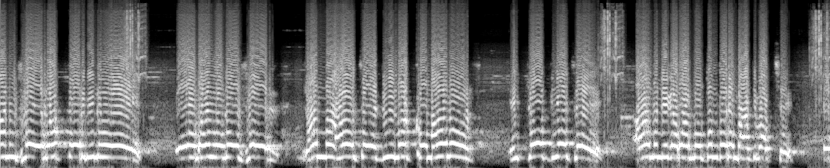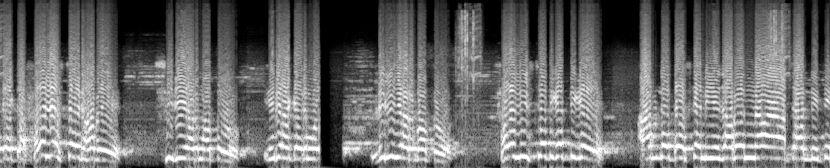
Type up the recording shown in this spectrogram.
মানুষের রক্তের বিনিময়ে এই বাংলাদেশের জন্ম হয়েছে দুই লক্ষ মানুষ, ইজ্জত দিয়েছে। আওয়ামী লীগ আবার নতুন করে মাটি পাচ্ছে। এটা একটা ফেল স্টেট হবে। সিরিয়ার মতো, ইরাকের মতো, লিবিয়ার মতো। ফেল স্টেটের দিকে আপনার দেশকে নিয়ে যাবেন না, চার নীতি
